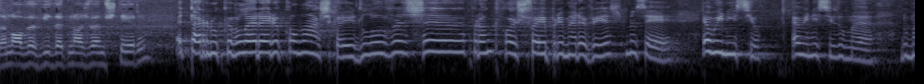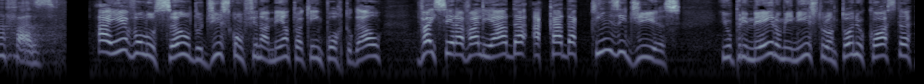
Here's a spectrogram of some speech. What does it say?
da nova vida que nós vamos ter. Estar no cabeleireiro com máscara e de luvas, eh, pronto, hoje foi a primeira vez, mas é, é o início, é o início de uma, de uma fase. A evolução do desconfinamento aqui em Portugal vai ser avaliada a cada 15 dias. E o primeiro-ministro Antônio Costa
